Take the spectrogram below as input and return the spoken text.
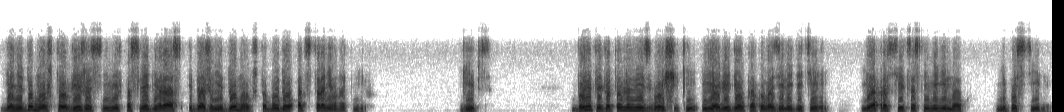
Я не думал, что вижу с ними в последний раз, и даже не думал, что буду отстранен от них. Гипс. Были приготовлены извозчики, и я видел, как увозили детей. Я проститься с ними не мог, не пустили.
